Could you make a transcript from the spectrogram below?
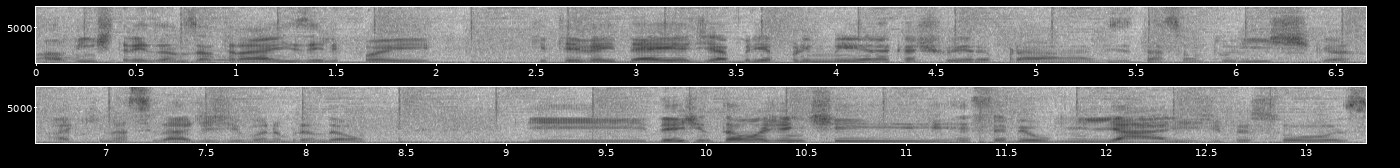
há 23 anos atrás. Ele foi que teve a ideia de abrir a primeira cachoeira para visitação turística aqui na cidade de Ivano Brandão. E desde então a gente recebeu milhares de pessoas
